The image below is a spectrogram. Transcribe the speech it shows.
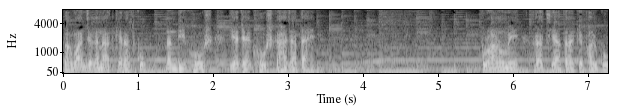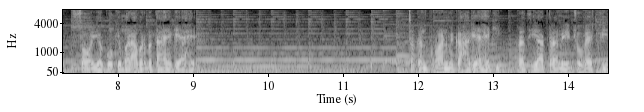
भगवान जगन्नाथ के रथ को नंदी घोष या जय घोष कहा जाता है। पुराणों में रथ यात्रा के फल को सौ यज्ञों के बराबर बताया गया है सकन पुराण में कहा गया है कि रथ यात्रा में जो व्यक्ति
